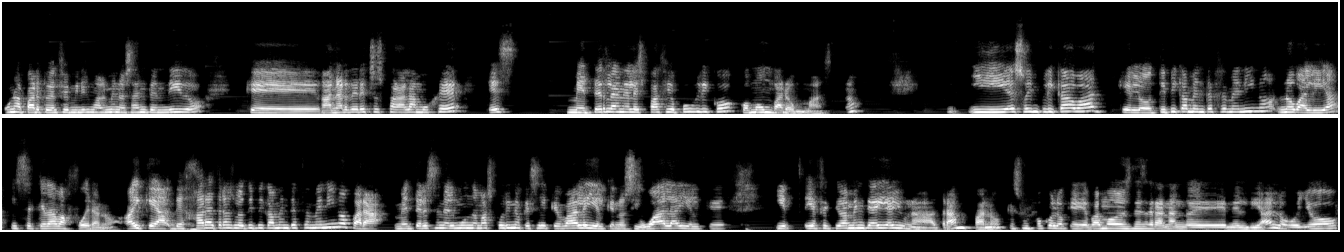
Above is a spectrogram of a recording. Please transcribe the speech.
una parte del feminismo al menos ha entendido que ganar derechos para la mujer es meterla en el espacio público como un varón más, ¿no? Y eso implicaba que lo típicamente femenino no valía y se quedaba fuera, ¿no? Hay que dejar atrás lo típicamente femenino para meterse en el mundo masculino, que es el que vale y el que nos iguala y el que... Y, efectivamente ahí hay una trampa, ¿no? Que es un poco lo que vamos desgranando en el diálogo. Yo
